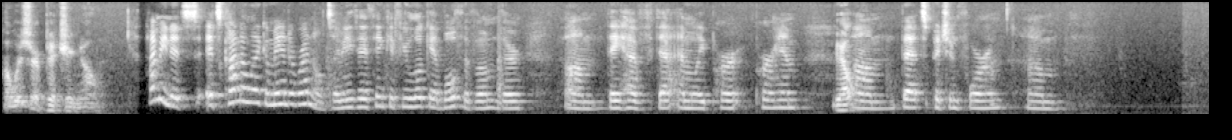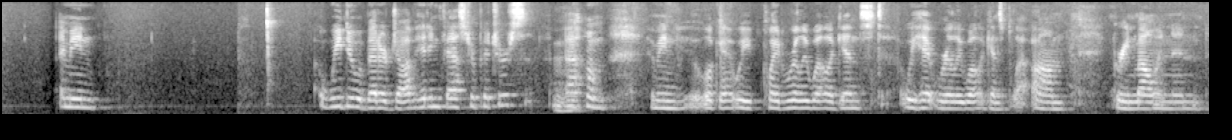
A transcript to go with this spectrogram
How is their pitching now? I mean, it's it's kind of like Amanda Reynolds. I mean, I think if you look at both of them, they're um, they have that Emily per per him. Yeah. um, that's pitching for him. Um, I mean, we do a better job hitting faster pitchers. Mm-hmm. Um, I mean, look at we played really well against we hit really well against Bla- um, Green Mountain and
